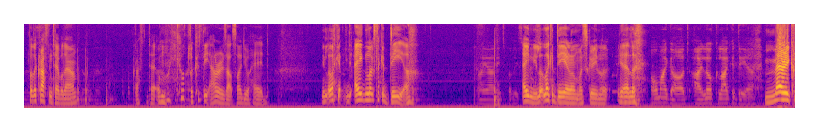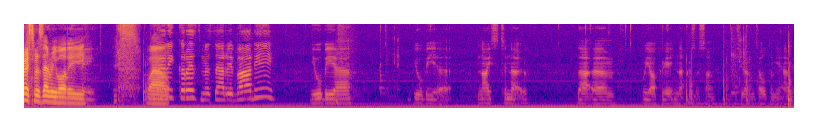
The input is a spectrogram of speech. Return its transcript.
put the crafting table down. Crafting table. Oh my god, look at the arrows outside your head. You look like a, Aiden looks like a deer. Oh yeah, I need to put these. Aiden, you look like a deer on my screen. Look. Yeah, look. Oh my god, I look like a deer. Merry Christmas, everybody. Wow. Merry Christmas, everybody. You'll be uh, you'll be uh, nice to know that um, we are creating that Christmas song because you haven't told them yet, have you?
